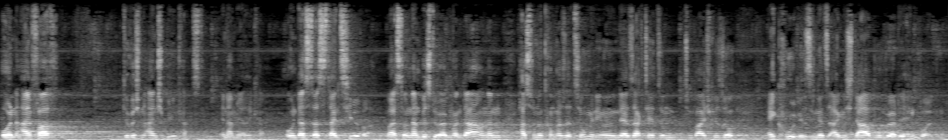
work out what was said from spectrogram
und einfach Division 1 spielen kannst in Amerika. Und dass das dein Ziel war, weißt du, und dann bist du irgendwann da und dann hast du eine Konversation mit ihm und der sagt dir zum, zum Beispiel so, ey cool, wir sind jetzt eigentlich da, wo wir hin wollten.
